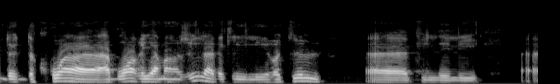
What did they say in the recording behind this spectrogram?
de- de quoi à boire et à manger là, avec les, les reculs euh, puis les, les, euh,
